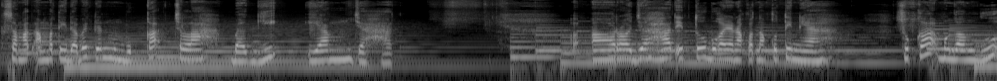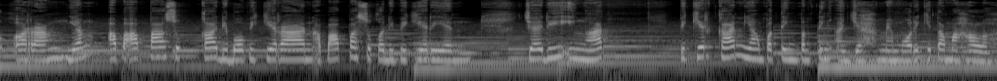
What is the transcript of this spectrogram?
sangat amat tidak baik dan membuka celah bagi yang jahat. Uh, roh jahat itu bukan yang nakut-nakutin ya. Suka mengganggu orang yang apa-apa suka dibawa pikiran, apa-apa suka dipikirin. Jadi ingat Pikirkan yang penting-penting aja, memori kita mahal loh,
